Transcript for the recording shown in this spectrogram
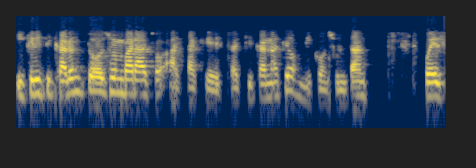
y criticaron todo su embarazo hasta que esta chica nació, mi consultante. Pues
